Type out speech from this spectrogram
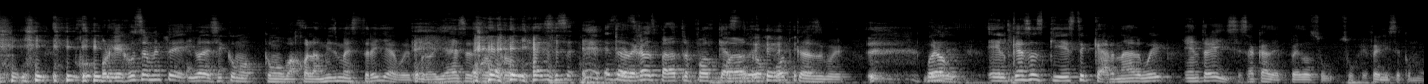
sí, Ju- Porque justamente iba a decir como, como bajo la misma estrella, güey, pero ya ese es otro, eso, lo dejamos para otro podcast. para otro podcast, güey. Bueno, Dale. el caso es que este carnal, güey, entra y se saca de pedo su, su jefe, le dice como,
